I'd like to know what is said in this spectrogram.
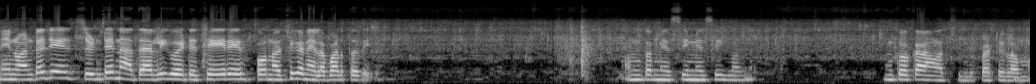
నేను వంట చేస్తుంటే నా తల్లికి పెట్టే చైర్ వేసుకొని వచ్చి ఇక నిలబడుతుంది. అంత మెస్సీ మెస్సీగా ఉంది. ఇంకొక ఆమె వచ్చింది పట్టెలమ్మ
